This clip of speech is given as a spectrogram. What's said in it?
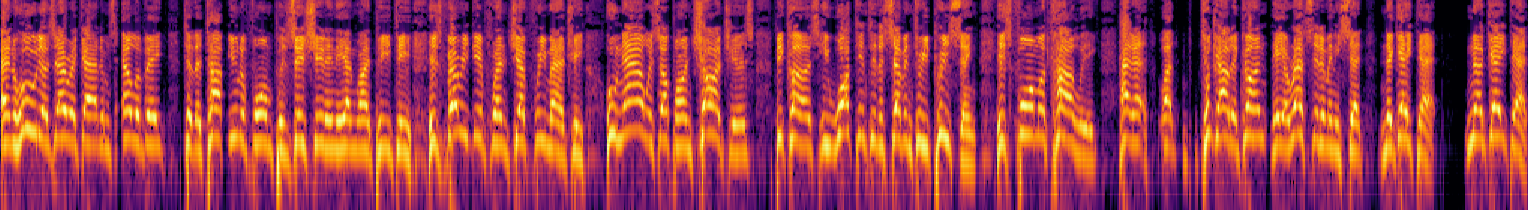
And who does Eric Adams elevate to the top uniform position in the NYPD? His very dear friend Jeffrey Maddrey, who now is up on charges because he walked into the 7-3 precinct. His former colleague had a, uh, took out a gun. They arrested him and he said, negate that. Negate that.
